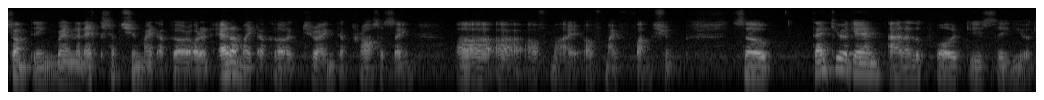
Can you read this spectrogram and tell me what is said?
something when an exception might occur or an error might occur during the processing uh, uh, of my of my function. So thank you again, and I look forward to seeing you again.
